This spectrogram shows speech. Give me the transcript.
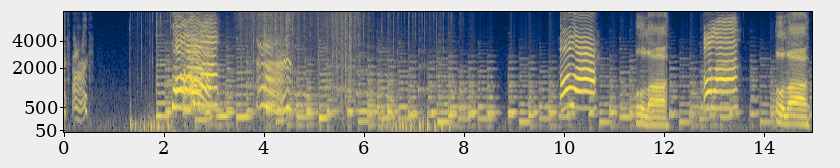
Olá! Olá! Olá. Olá! Olá.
